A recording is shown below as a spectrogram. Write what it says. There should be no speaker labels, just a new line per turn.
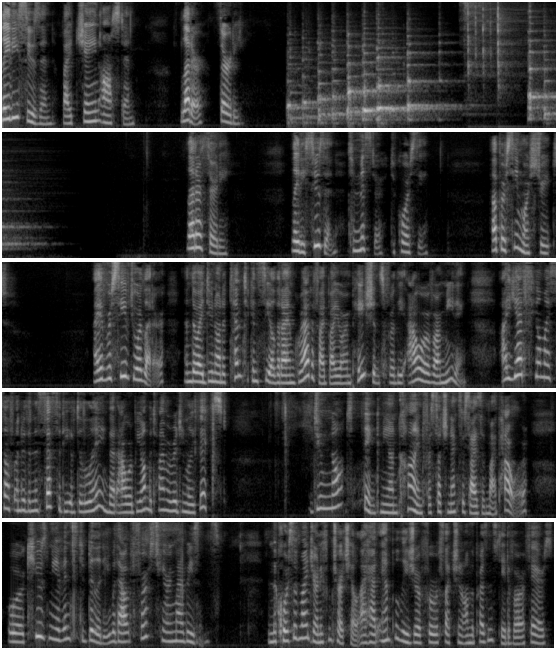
Lady Susan by Jane Austen. Letter 30. Letter 30. Lady Susan to Mr. De Courcy. Upper Seymour Street. I have received your letter, and though I do not attempt to conceal that I am gratified by your impatience for the hour of our meeting, I yet feel myself under the necessity of delaying that hour beyond the time originally fixed. Do not think me unkind for such an exercise of my power, or accuse me of instability without first hearing my reasons. In the course of my journey from Churchill I had ample leisure for reflection on the present state of our affairs,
